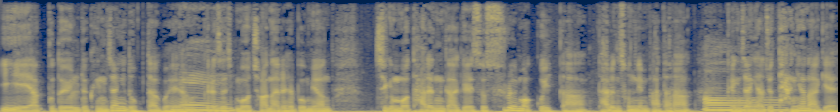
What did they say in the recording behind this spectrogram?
이 예약 부도율도 굉장히 높다고 해요. 네. 그래서 뭐 전화를 해보면 지금 뭐 다른 가게에서 술을 먹고 있다. 다른 손님 받아라. 어. 굉장히 아주 당연하게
